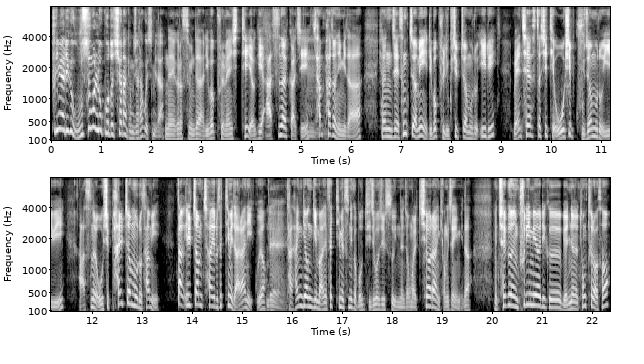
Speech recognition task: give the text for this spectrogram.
프리미어리그 우승을 놓고도 치열한 경쟁을 하고 있습니다. 네, 그렇습니다. 리버풀, 맨시티, 여기 아스널까지 음. 3파전입니다. 현재 승점이 리버풀 60점으로 1위, 맨체스터 시티 59점으로 2위, 아스널 58점으로 3위. 딱 1점 차이로 세 팀이 나란히 있고요. 네. 단 한 경기만에 세 팀의 순위가 모두 뒤집어질 수 있는 정말 치열한 경쟁입니다. 최근 프리미어리그 몇 년을 통틀어서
